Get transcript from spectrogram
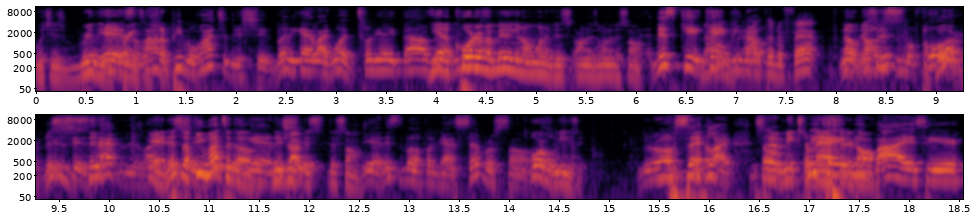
which is really Yeah, the it's crazy a lot shit. of people watching this shit. But he got like what twenty eight thousand. He had a quarter of a million on one of his on his one of his songs. This kid That can't be no. after the fact. No, No, this, this is is before. before. This, This is shit is happening, like, yeah, this this is a few months ago. yeah, he this dropped shit- this this song. Yeah, this motherfucker got several songs. Horrible music. You know what I'm saying? Like, It's so not mixed or we mastered can't at be all. biased here,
